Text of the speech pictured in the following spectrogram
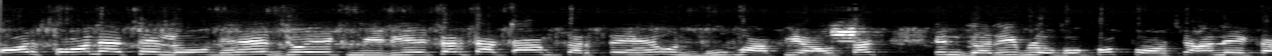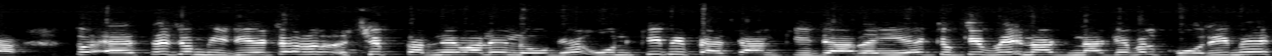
और कौन ऐसे लोग हैं जो एक मीडिएटर का काम करते हैं उन भू माफियाओं तक, इन गरीब लोगों को पहुँचाने का? तो ऐसे जो मीडिएटरशिप करने वाले लोग हैं, उनकी भी पहचान की जा रही है, क्योंकि वे ना, न केवल खोरी में,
